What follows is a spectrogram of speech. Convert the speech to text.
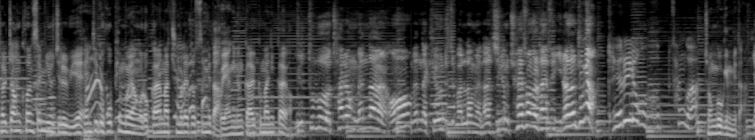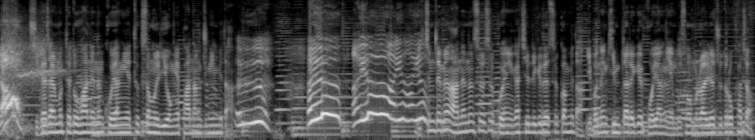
철저한 컨셉 유지를 위해 팬티도 호피 모양으로 깔맞춤을 해뒀습니다. 고양이는 깔끔하니까요. 유튜브 촬영 맨날 어? 맨날 게으르지 말라며. 나 지금 최선을 다해서 일하는 중이야! 게으르려고 산 거야? 정곡입니다. 야옹! 지가 잘못해도 화내는 고양이의 특성을 이용해 반항 중입니다. 으 아유 아유 아유 아유. 이쯤 되면 아내는 슬슬 고양이가 질리게 됐을 겁니다. 이번엔 김딸에게 고양이의 무서움을 알려주도록 하죠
